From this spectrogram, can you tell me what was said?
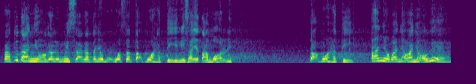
Lepas tu tanya kalau misal katanya puasa tak puas hati ni saya tambah ni. Tak puas hati, tanya banyak-banyak orang.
